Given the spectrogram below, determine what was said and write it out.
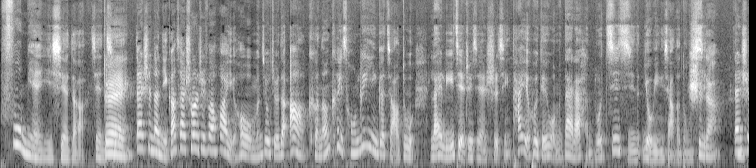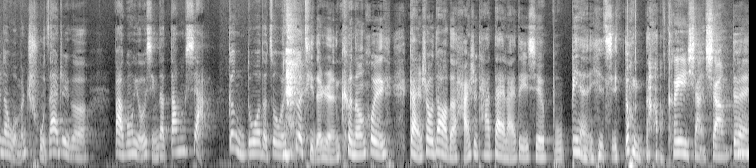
负面一些的见解。但是呢，你刚才说了这番话以后，我们就觉得啊，可能可以从另一个角度来理解这件事情，它也会给我们带来很多积极有影响的东西。是的。但是呢，我们处在这个罢工游行的当下。更多的作为个体的人，可能会感受到的还是它带来的一些不便以及动荡。可以想象。对，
